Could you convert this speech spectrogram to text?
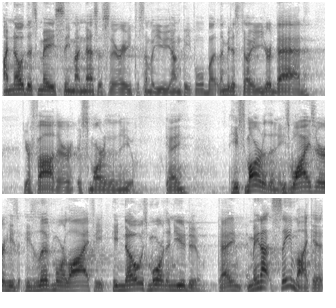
I know this may seem unnecessary to some of you young people, but let me just tell you your dad, your father, is smarter than you, okay? He's smarter than you. He's wiser. He's, he's lived more life. He, he knows more than you do, okay? It may not seem like it,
